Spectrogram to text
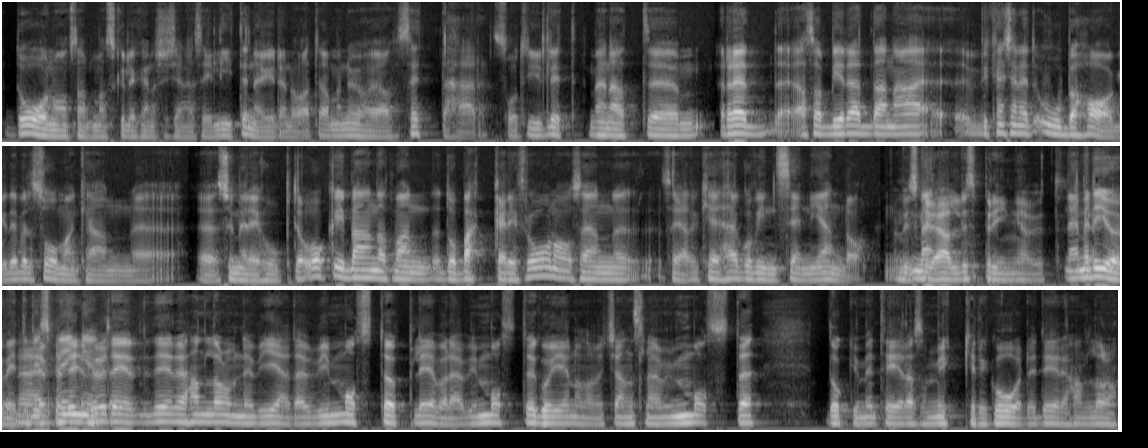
då någonstans man skulle kanske känna sig lite nöjd ändå. Att ja men nu har jag sett det här så tydligt. Men att um, rädd, alltså bli rädda, nej, vi kan känna ett obehag. Det är väl så man kan uh, summera ihop det. Och ibland att man då backar ifrån och sen uh, säger okej här går vi in sen igen då. Vi ska ju aldrig springa ut. Nej men det gör vi inte, vi Nej, för springer det, för det, det det handlar om när vi är där. Vi måste uppleva det. Vi måste gå igenom de här känslorna. Vi måste dokumentera så mycket det går. Det är det det handlar om.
